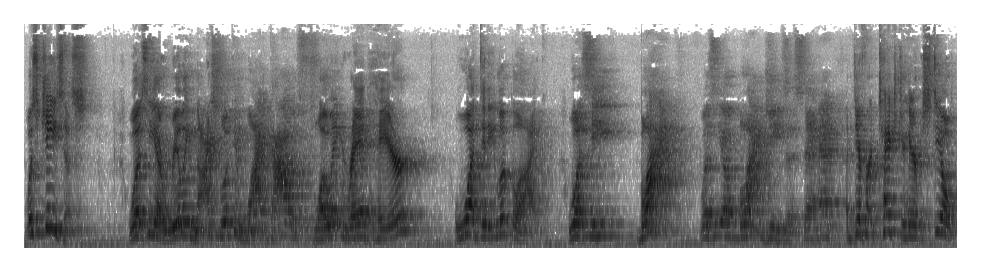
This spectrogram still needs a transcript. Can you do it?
was Jesus? Was he a really nice looking white guy with flowing red hair? What did he look like? Was he black? Was he a black Jesus that had a different texture here, but still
